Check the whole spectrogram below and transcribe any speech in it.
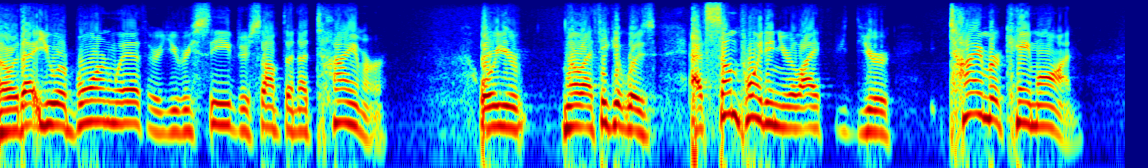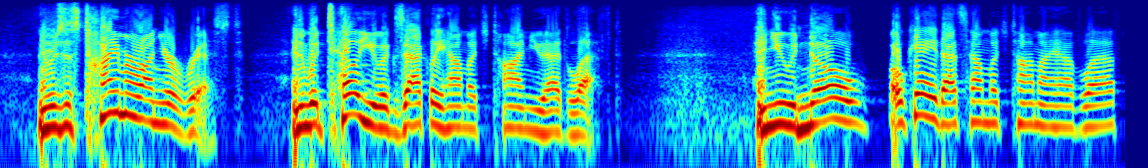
or that you were born with, or you received, or something, a timer. Or your, no, I think it was at some point in your life, your timer came on. There was this timer on your wrist, and it would tell you exactly how much time you had left. And you would know, okay, that's how much time I have left.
